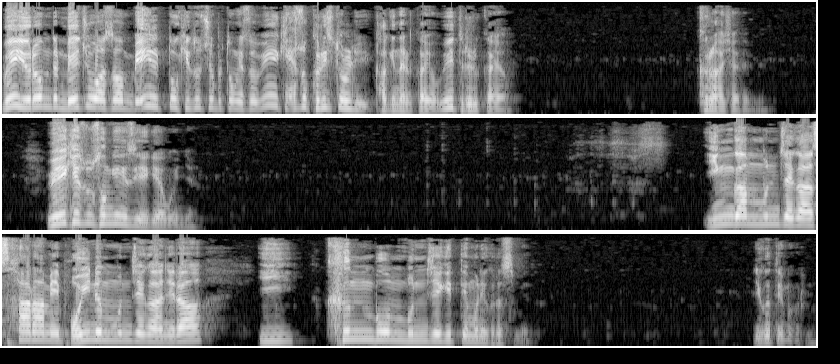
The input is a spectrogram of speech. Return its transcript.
왜 여러분들 매주 와서 매일 또 기도첩을 통해서 왜 계속 그리스도를 각인할까요? 왜 들을까요? 그걸 아셔야 됩니다. 왜 계속 성경에서 얘기하고 있냐? 인간 문제가 사람이 보이는 문제가 아니라 이 근본 문제이기 때문에 그렇습니다. 이것 때문에 그래요.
